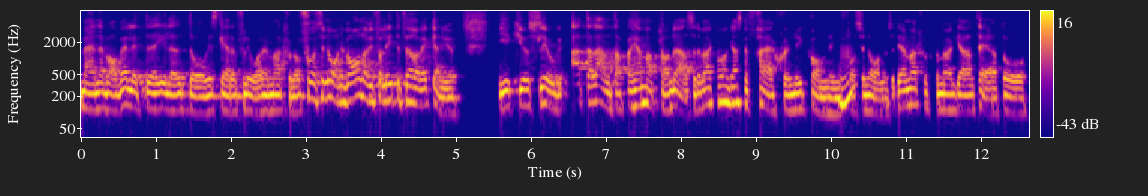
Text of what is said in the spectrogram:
Men det var väldigt eh, illa ute och riskerade att förlora den matchen. Och Frosinone varnade vi för lite förra veckan ju. Gick ju och slog Atalanta på hemmaplan där, så det verkar vara en ganska fräsch nykomling mm. Frosinone. Så den matchen kommer jag garanterat att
